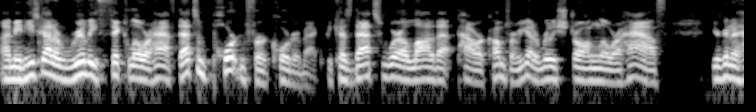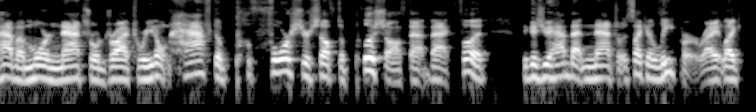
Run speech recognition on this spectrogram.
I mean, he's got a really thick lower half. That's important for a quarterback because that's where a lot of that power comes from. You got a really strong lower half. You're going to have a more natural drive to where you don't have to p- force yourself to push off that back foot because you have that natural. It's like a leaper, right? Like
